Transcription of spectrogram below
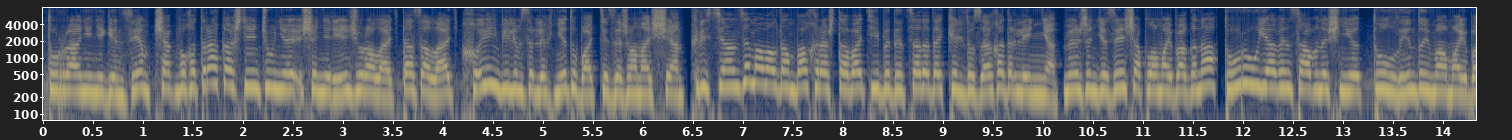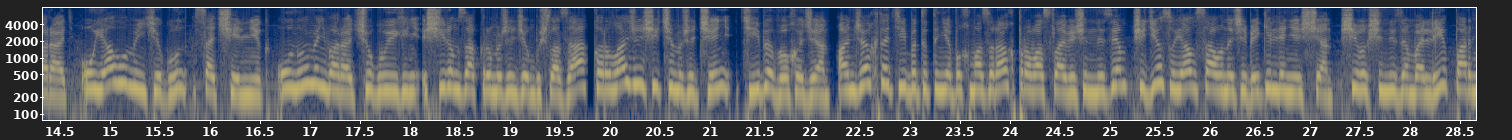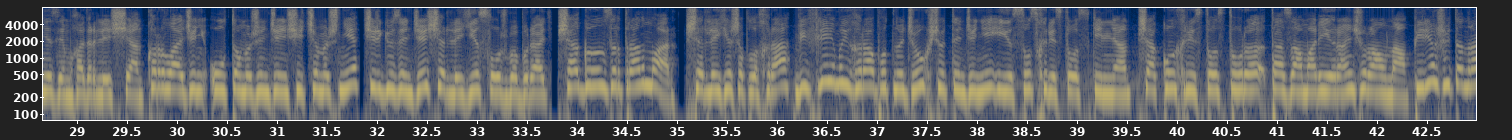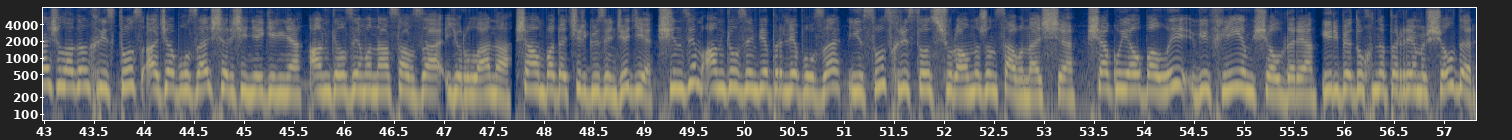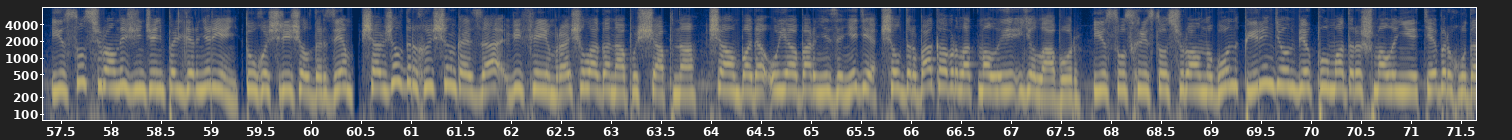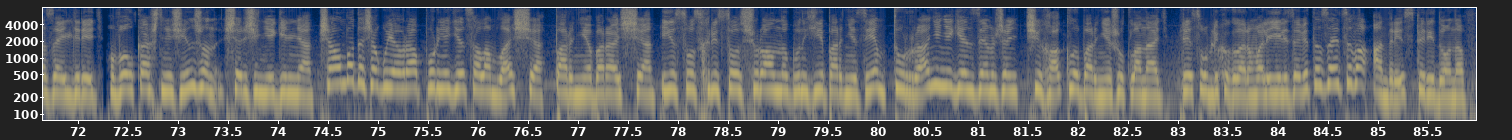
Туррани негензем, шак вғытыра кашнен чуне шенерен журалать, тазалать, хыйын вилімзірліхне тубат тезе жанашы. Христианзем авалданба хыраштава тибедыца да келдуза қадырленне. Мөнжіндезен шапламай багына туры уявен савынышне туллын дуймамай барать. Уяву мünхегун сачельник. Уну мен вара чугуйгин ширым закрымы жінжен бұшлаза, қырла жін шичімішічен тибе вғыжы. Анжақта тибе тытыне бұхмазырақ православие жіннезем, шидес уяв савыны жебе келленеші. Шивық жіннезем валли парнезем қадырлеші. Қырла жін ултымы жінжен шичімішне чергюзенже шерлеге служба бұрать. Шагын зыртран мар. Шерлеге шаплықра вифлеймый ғыра путны жүк шүттенжене Иисус Христос келіне. Шакун Христос туры таза Мария журална. Переш витанран жылаган Христос ажа бұлза шәржене келіне. Ангелземына савза юрлана. Шамбада чергюзенже де шинзем ангелзембе бірле бұлза Иисус Христос шуралны жын савынашы. Шагуял балы вифлеем шылдыры. Ирбе духны пірремі шылдыр. Иисус шуралны жінжен пілдернерен. Туғы шри жылдырзем, шав жылдыр хыщын кайза вифлеемра шылагана пұшапна. Шамбада уя барнезене де шылдырба кавырлатмалы йыла бұр. Иисус Христос шуралныгун пиринде он бек пулмадырышмалыне тебір худа зайлдерет. Волкашне жинжын шәржіне. Шамбада шагуявра пурнеде саламлашы, парне барашы. Иисус Христос шуралныгун хи парнезем, турране негензем жын чихаклы барне шутланать. Республика Гларым Елизавета Зайцева, Андрей Спиридонов.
